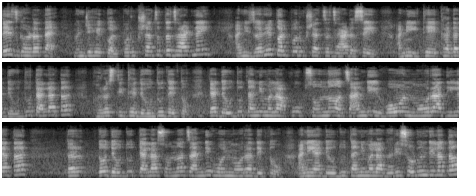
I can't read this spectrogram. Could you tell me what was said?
तेच घडत आहे. म्हणजे हे कल्पवृक्षाचं तर झाड नाही. आणि जर हे कल्पवृक्षाचं झाड असेल आणि इथे एखादा देवदूत आला तर खरंच तिथे देवदूत येतो. त्या देवदूतांनी मला खूप सोनं चांदी होन मोहरा दिल्या तर तर तो देवदूत त्याला सोनं चांदी होऊन मोहरा देतो. आणि या देवदूतांनी मला घरी सोडून दिलं तर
